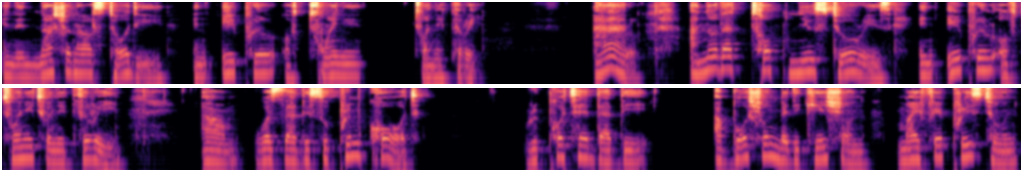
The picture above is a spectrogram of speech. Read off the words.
in a national study in April of 2023. And another top news stories in April of 2023 um, was that the Supreme Court reported that the abortion medication mifepristone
